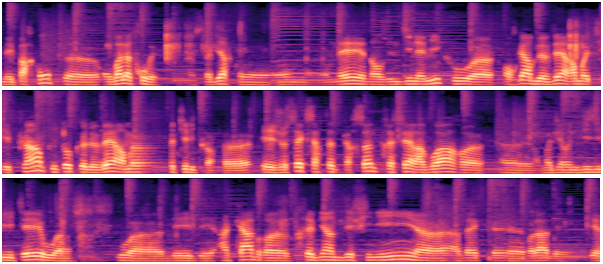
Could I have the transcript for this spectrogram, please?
mais par contre, on va la trouver. C'est-à-dire qu'on on est dans une dynamique où on regarde le verre à moitié plein plutôt que le verre à moitié vide. et je sais que certaines personnes préfèrent avoir, on va dire, une visibilité ou ou des, des, un cadre très bien défini avec voilà des, des,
